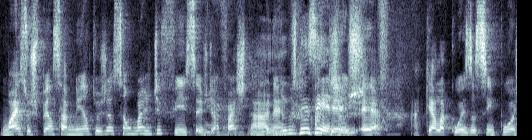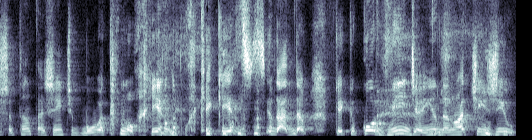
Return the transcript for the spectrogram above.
Mas os pensamentos já são mais difíceis de afastar, E- né? e os desejos? Aquele- é, aquela coisa assim, poxa, tanta gente boa está morrendo, por que, que esse cidadão, por que, que o Covid ainda não atingiu,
